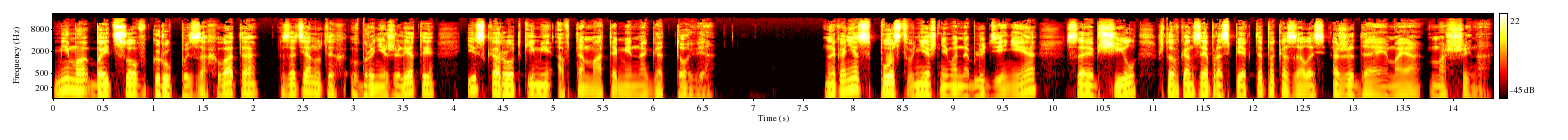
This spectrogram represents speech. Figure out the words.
мимо бойцов группы захвата затянутых в бронежилеты и с короткими автоматами наготове. Наконец, пост внешнего наблюдения сообщил, что в конце проспекта показалась ожидаемая машина.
